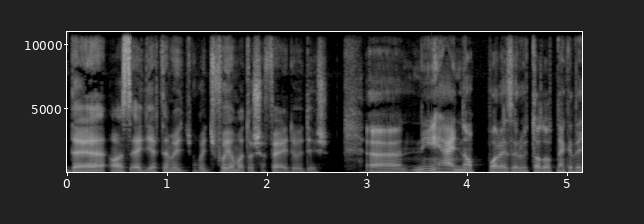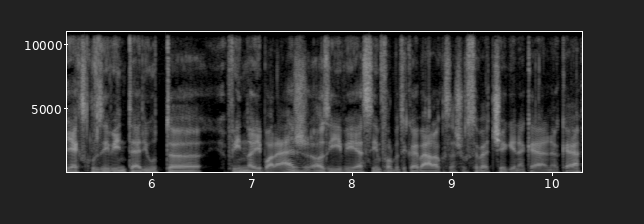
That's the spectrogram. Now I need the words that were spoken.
de az egyértelmű, hogy, hogy folyamatos a fejlődés. Néhány nappal ezelőtt adott neked egy exkluzív interjút Finnai Balázs, az IVS Informatikai Vállalkozások Szövetségének elnöke.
